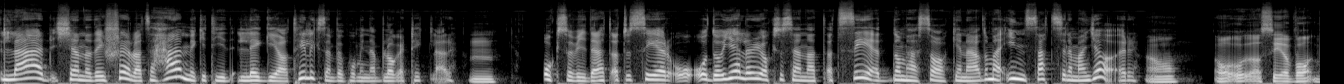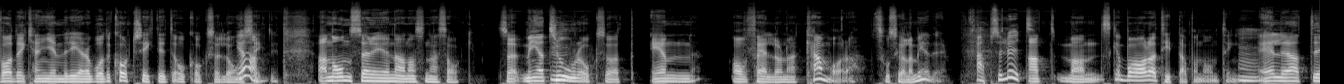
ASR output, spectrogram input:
lär känna dig själv, att så här mycket tid lägger jag till exempel på mina bloggartiklar. Mm och så vidare. Att, att du ser, och, och, då gäller det ju också sen att, att se de här sakerna, de här insatserna man gör. Ja, och, och se vad, vad det kan generera både kortsiktigt och också långsiktigt. Ja. Annonser är ju en annan sån här sak. Så, men jag tror mm. också att en av fällorna kan vara sociala medier. Absolut. Att man ska bara titta på någonting. Mm. Eller att eh,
